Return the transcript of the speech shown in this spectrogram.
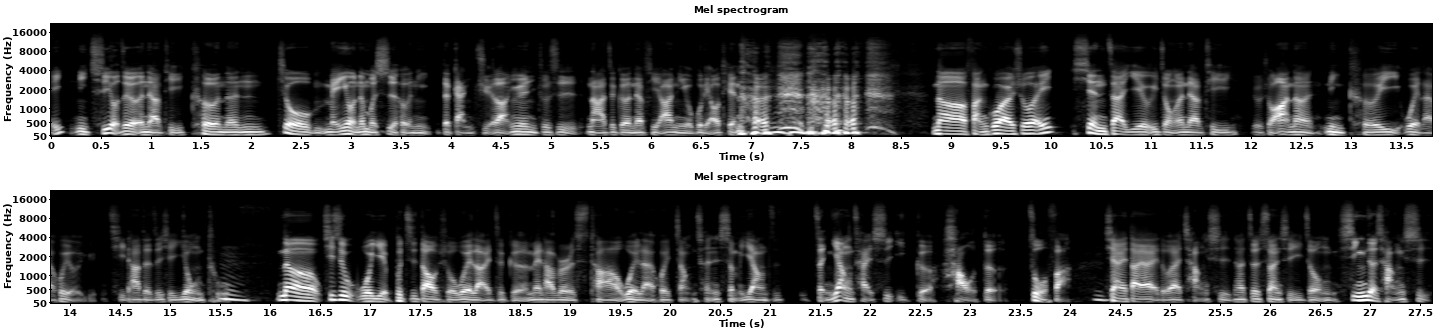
哎，你持有这个 NFT 可能就没有那么适合你的感觉了，因为你就是拿这个 NFT 啊，你又不聊天。那反过来说，哎，现在也有一种 NFT，比如说啊，那你可以未来会有其他的这些用途。那其实我也不知道说未来这个 Metaverse 它未来会长成什么样子，怎样才是一个好的做法？现在大家也都在尝试，那这算是一种新的尝试。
